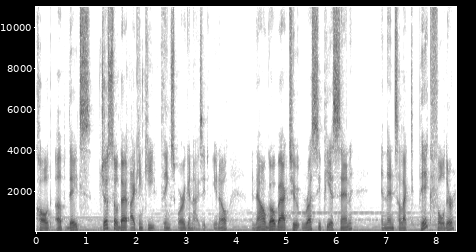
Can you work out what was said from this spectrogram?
called updates, just so that I can keep things organized, you know? And now go back to Rusty PSN and then select pick folder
